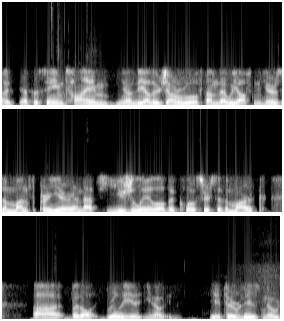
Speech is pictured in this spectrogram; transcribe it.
But at the same time, you know, the other general rule of thumb that we often hear is a month per year, and that's usually a little bit closer to the mark. Uh, but all, really, you know, if there is no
